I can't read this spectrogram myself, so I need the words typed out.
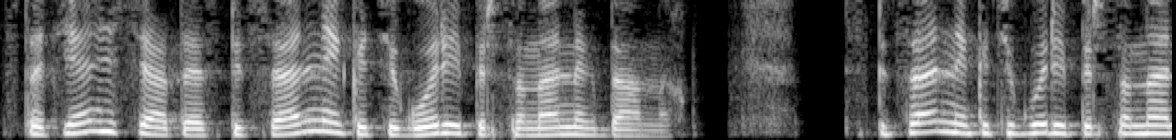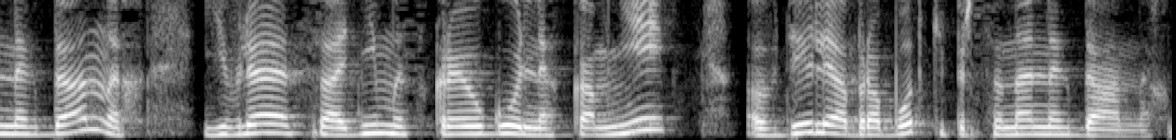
Статья 10. Специальные категории персональных данных. Специальные категории персональных данных являются одним из краеугольных камней в деле обработки персональных данных.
